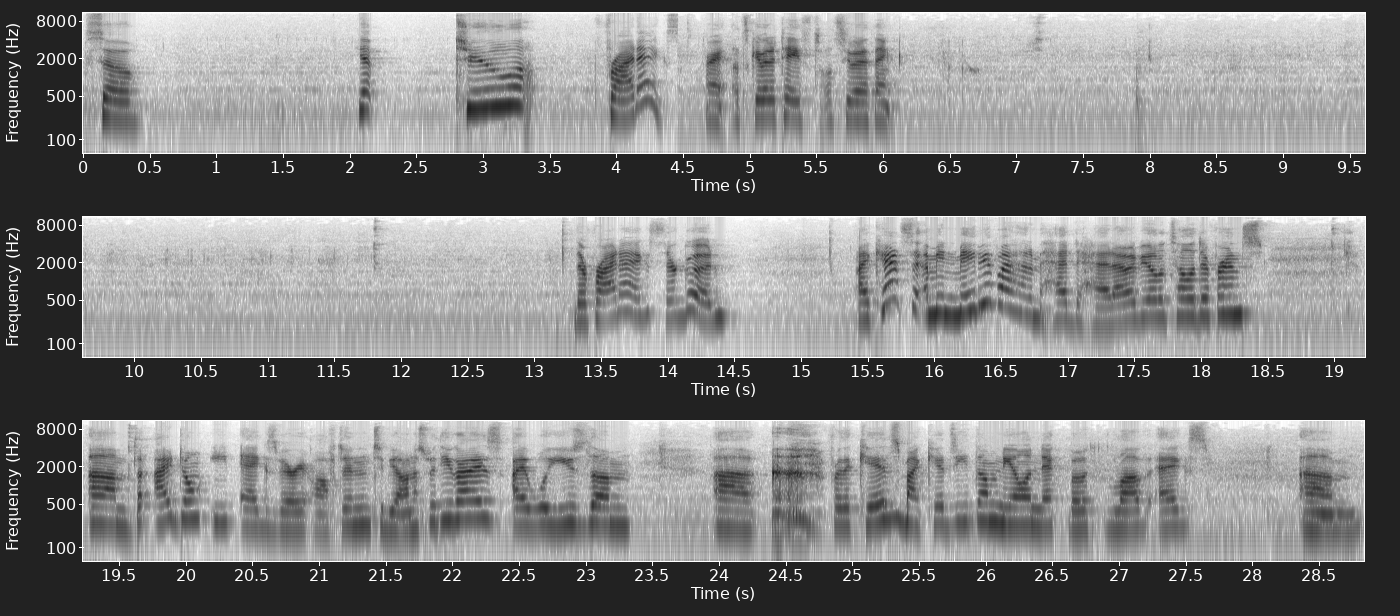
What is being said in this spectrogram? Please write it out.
So, yep, two fried eggs. All right, let's give it a taste. Let's see what I think. They're fried eggs, they're good. I can't say, I mean, maybe if I had them head to head, I would be able to tell the difference. Um, but I don't eat eggs very often, to be honest with you guys. I will use them uh, for the kids. My kids eat them. Neil and Nick both love eggs. Um,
